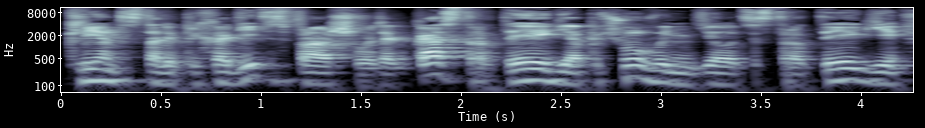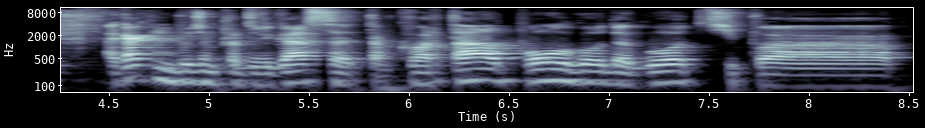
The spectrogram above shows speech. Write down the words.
клиенты стали приходить и спрашивать, а какая стратегия, а почему вы не делаете стратегии, а как мы будем продвигаться там квартал, полгода, год, типа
